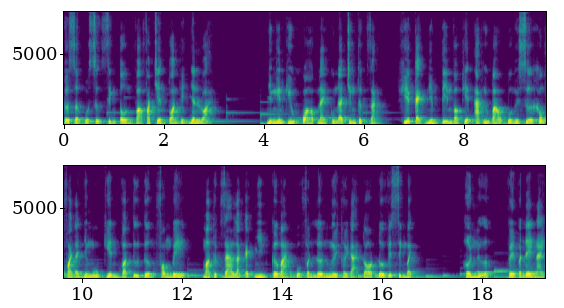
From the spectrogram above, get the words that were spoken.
cơ sở của sự sinh tồn và phát triển toàn thể nhân loại. Những nghiên cứu khoa học này cũng đã chứng thực rằng khía cạnh niềm tin vào thiện ác hữu báo của người xưa không phải là những ngu kiến và tư tưởng phong bế, mà thực ra là cách nhìn cơ bản của phần lớn người thời đại đó đối với sinh mệnh. Hơn nữa, về vấn đề này,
